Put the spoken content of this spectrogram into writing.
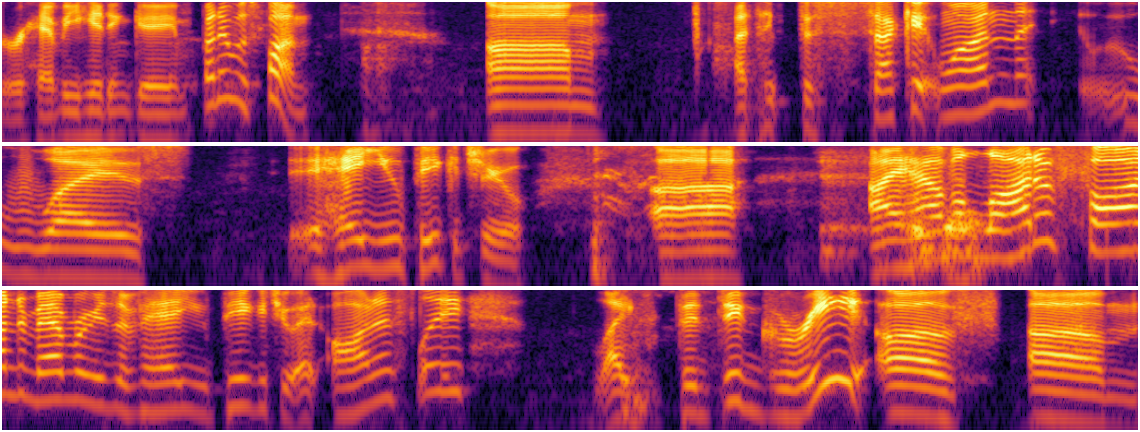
or heavy hitting game, but it was fun. Um, I think the second one was Hey You Pikachu. Uh, I have a lot of fond memories of Hey You Pikachu, and honestly, like the degree of um,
